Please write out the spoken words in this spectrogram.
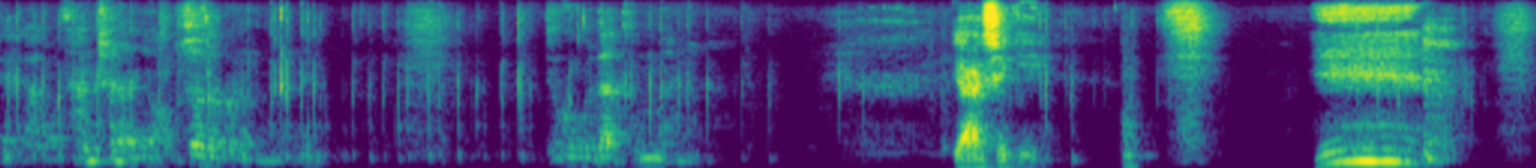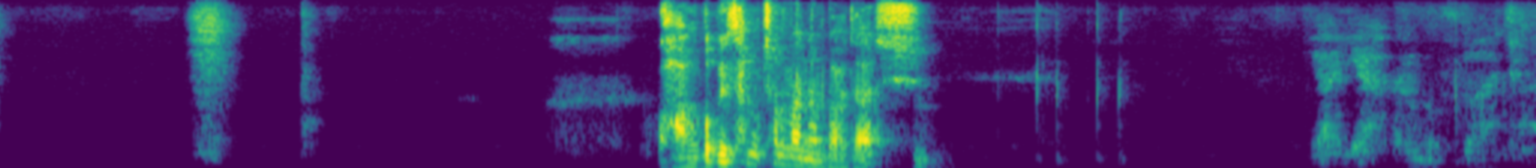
내가 뭐 3천 원이 없어서 그런 거야. 누구보다 돈 많아. 야식이. 광고비 3천만 원 받아? 씨. 야야 그런 거 부러워하지 마.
